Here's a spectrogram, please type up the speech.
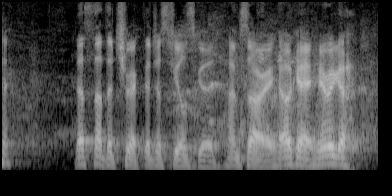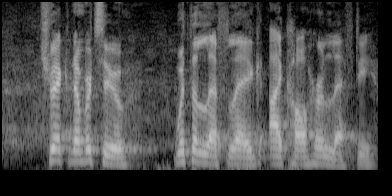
That's not the trick, that just feels good. I'm sorry. Okay, here we go. Trick number two. With the left leg, I call her lefty.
